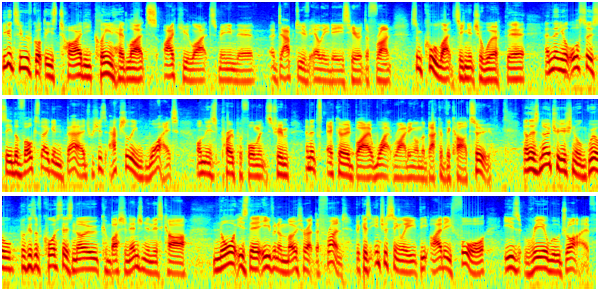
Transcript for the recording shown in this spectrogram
you can see we've got these tidy, clean headlights, IQ lights, meaning they're adaptive LEDs here at the front, some cool light signature work there. And then you'll also see the Volkswagen badge, which is actually white on this Pro Performance trim, and it's echoed by white writing on the back of the car too. Now there's no traditional grille because of course there's no combustion engine in this car, nor is there even a motor at the front because interestingly the ID4 is rear wheel drive.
